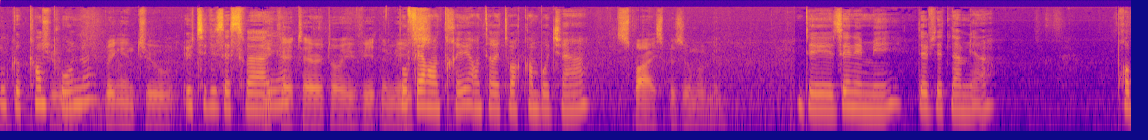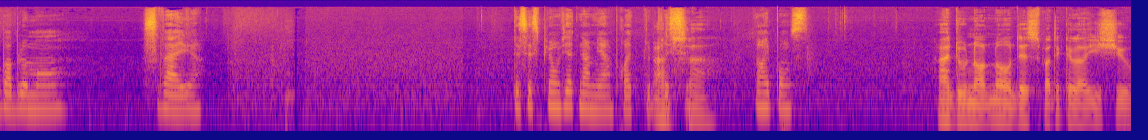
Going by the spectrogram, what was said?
ou que Kampoun utilisait territory pour faire entrer en territoire cambodgien des ennemis des Vietnamiens, probablement Svai des espions vietnamiens, pour être plus ah, précis. Réponse. I do not know this particular issue.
